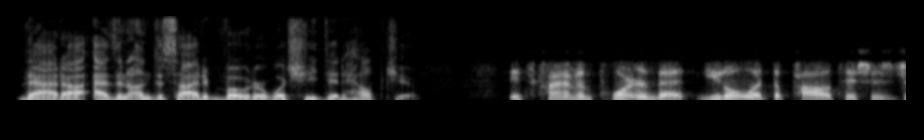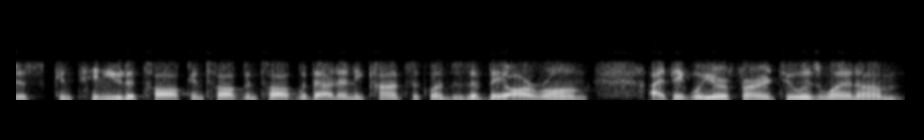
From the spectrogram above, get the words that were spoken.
that uh, as an undecided voter, what she did helped you? It's kind of important that you don't let the politicians just continue to talk and talk and talk without any consequences if they are wrong. I think what you're referring to is when um,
